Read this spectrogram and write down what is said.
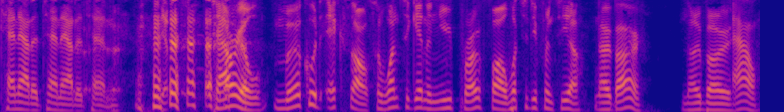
10 out of 10 out of 10. yep. Tauriel, Mirkwood Exile. So once again, a new profile. What's the difference here? No bow. No bow. Ow.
